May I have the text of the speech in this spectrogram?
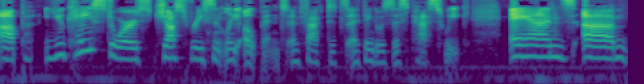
up. UK stores just recently opened. In fact, it's I think it was this past week, and um,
